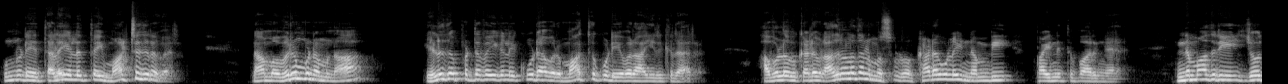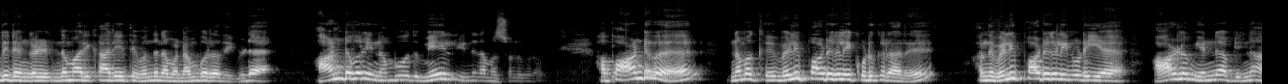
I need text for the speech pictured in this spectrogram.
உன்னுடைய தலையெழுத்தை மாற்றுகிறவர். நாம் விரும்பினோம்னா எழுதப்பட்டவைகளை கூட அவர் மாற்றக்கூடியவராக இருக்கிறார் அவ்வளவு கடவுள். அதனால தான் நம்ம சொல்கிறோம் கடவுளை நம்பி பயணித்து பாருங்கள் இந்த மாதிரி ஜோதிடங்கள் இந்த மாதிரி காரியத்தை வந்து நம்ம நம்புறதை விட ஆண்டவரை நம்புவது மேல் என்று நம்ம சொல்லுகிறோம். அப்போ ஆண்டவர் நமக்கு வெளிப்பாடுகளை கொடுக்குறாரு. அந்த வெளிப்பாடுகளினுடைய ஆழம் என்ன அப்படின்னா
